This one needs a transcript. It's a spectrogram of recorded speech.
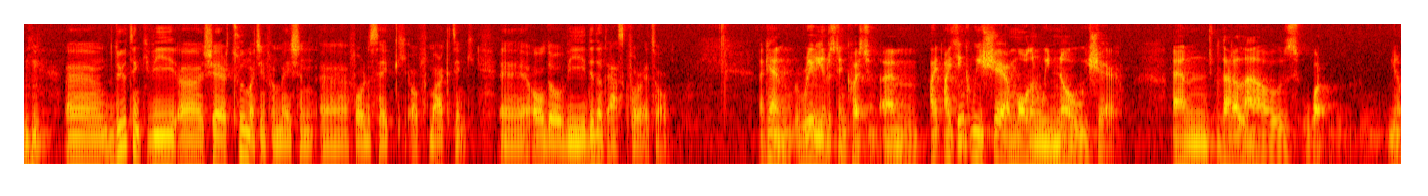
Mm -hmm. do you think we uh, share too much information uh, for the sake of marketing, although we didn't ask for it at all? Again, really interesting question. Um, I, I, think we share more than we know we share. And that allows what, you know,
